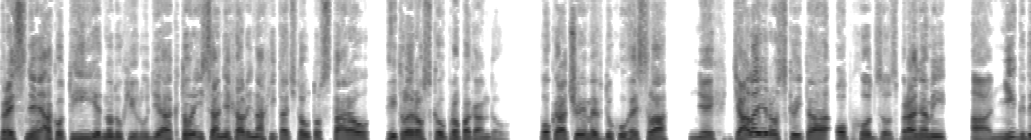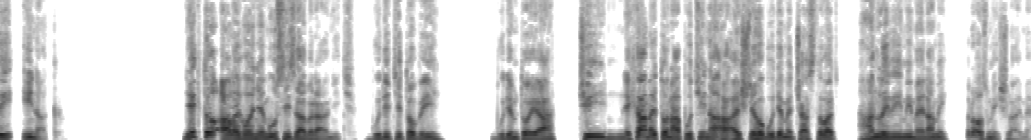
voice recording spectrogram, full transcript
Presne ako tí jednoduchí ľudia, ktorí sa nechali nachytať touto starou hitlerovskou propagandou. Pokračujeme v duchu hesla nech ďalej rozkvitá obchod so zbraňami a nikdy inak. Niekto ale vojne musí zabrániť. Budete to vy? Budem to ja? Či necháme to na Putina a ešte ho budeme častovať hanlivými menami? Rozmýšľajme.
